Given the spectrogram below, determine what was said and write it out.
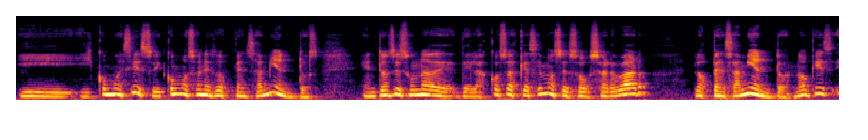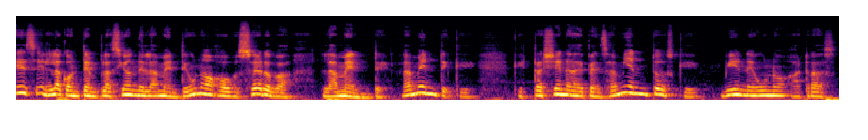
¿Y, cómo es eso? ¿Y cómo son esos pensamientos? Entonces una de las cosas que hacemos es observar los pensamientos, ¿no? que es, es, es, la contemplación de la mente. Uno observa la mente, la mente que, que, está llena de pensamientos, que viene uno atrás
